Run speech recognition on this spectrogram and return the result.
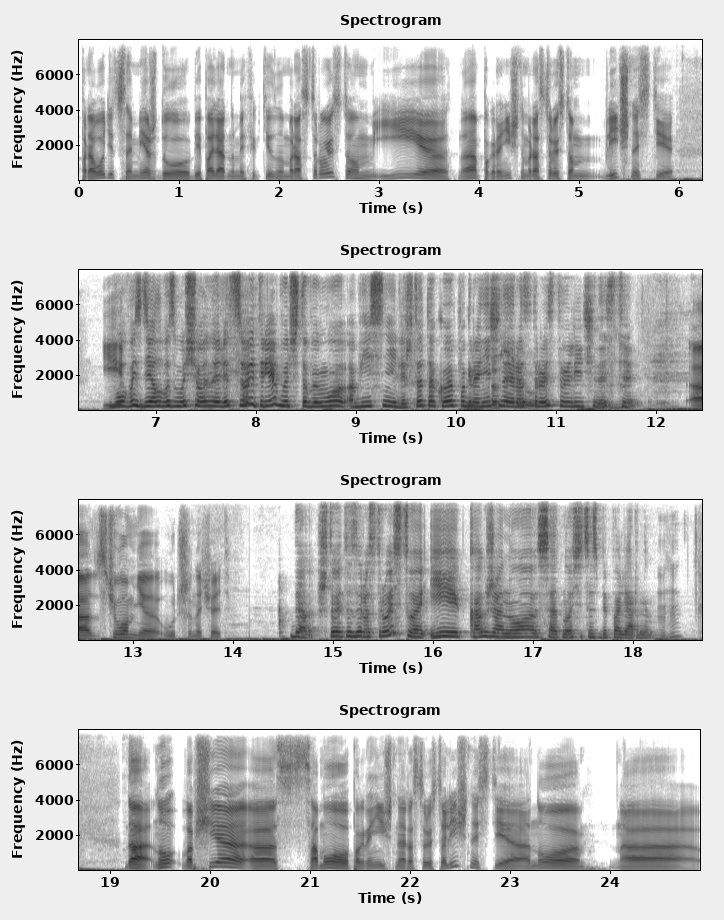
проводится между биполярным эффективным расстройством и да, пограничным расстройством личности. И... Вова сделал возмущенное лицо и требует, чтобы ему объяснили, что такое пограничное Хочу. расстройство личности. А с чего мне лучше начать? Да, что это за расстройство и как же оно соотносится с биполярным? Угу. Да, ну вообще а, само пограничное расстройство личности, оно а,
